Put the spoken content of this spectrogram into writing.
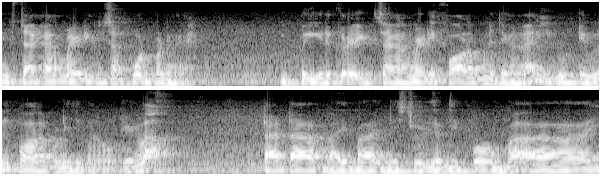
இன்ஸ்டாகிராம் ஐடிக்கும் சப்போர்ட் பண்ணுங்கள் இப்போ இருக்கிற இன்ஸ்டாகிராம் ஐடி ஃபாலோ பண்ணிச்சுக்கோங்க யூடியூபையும் ஃபாலோ பண்ணிச்சுக்கோங்க ஓகேங்களா டாட்டா பாய் பாய் நெக்ஸ்ட் வீடியோ சந்திப்போம். பாய்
